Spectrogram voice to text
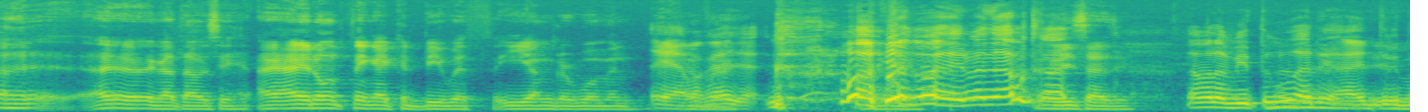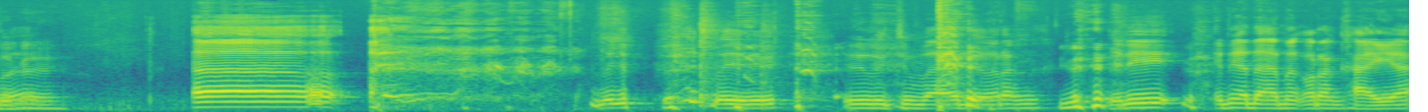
Eh, I nggak tahu sih. I, I don't think I could be with a younger woman. Iya makanya. Makanya gue harus Nggak bisa sih. Sama lebih tua nih anjir Iya, tua. Eh, gue jadi, ini lucu banget nih orang. Jadi ini ada anak orang kaya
